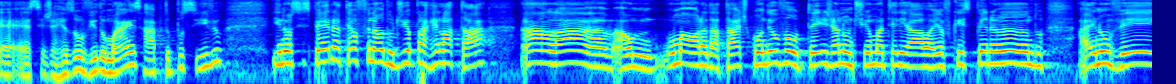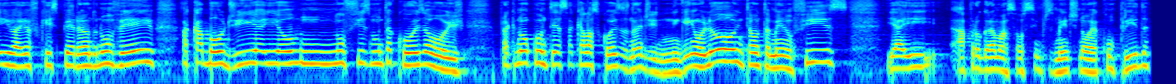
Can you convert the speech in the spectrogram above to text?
é, é, seja resolvido o mais rápido possível e não se espere até o final do dia para relatar. Ah, lá, uma hora da tarde, quando eu voltei já não tinha material. Aí eu fiquei esperando, aí não veio, aí eu fiquei esperando, não veio. Acabou o dia e eu não fiz muita coisa hoje. Para que não aconteça aquelas coisas, né? De ninguém olhou, então também não fiz. E aí a programação simplesmente não é cumprida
